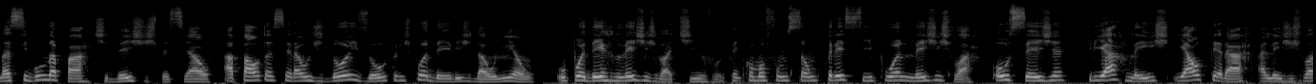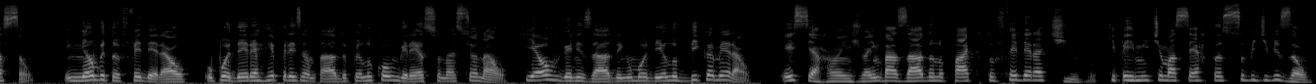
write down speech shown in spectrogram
Na segunda parte deste especial, a pauta será os dois outros poderes da União. O poder legislativo tem como função precípua legislar, ou seja, criar leis e alterar a legislação. Em âmbito federal, o poder é representado pelo Congresso Nacional, que é organizado em um modelo bicameral. Esse arranjo é embasado no Pacto Federativo, que permite uma certa subdivisão.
